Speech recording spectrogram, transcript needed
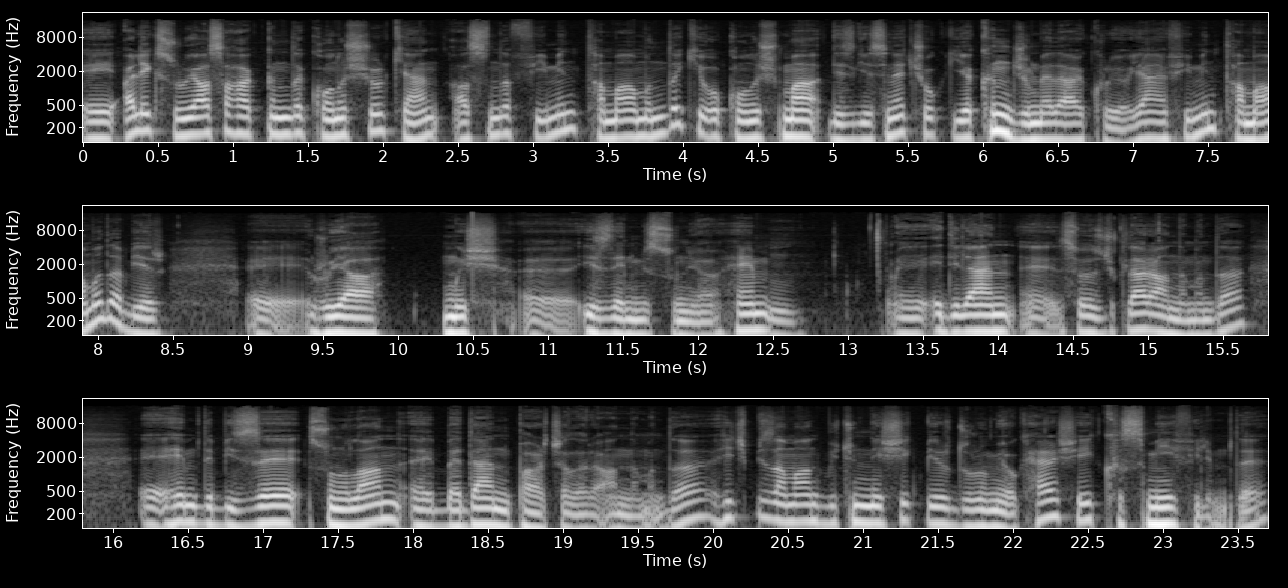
E, Alex rüyası hakkında konuşurken aslında filmin tamamındaki o konuşma dizgesine çok yakın cümleler kuruyor. Yani filmin tamamı da bir e, rüyamış e, izlenimi sunuyor. Hem Hı. e, edilen e, sözcükler anlamında e, hem de bize sunulan e, beden parçaları anlamında hiçbir zaman bütünleşik bir durum yok. Her şey kısmi filmde.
